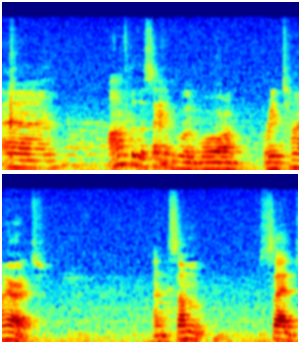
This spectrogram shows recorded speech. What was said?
uh, after the Second World War, retired, and some said,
